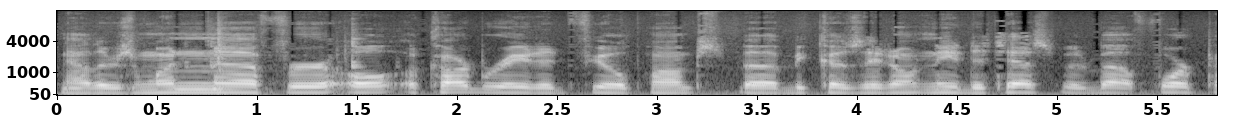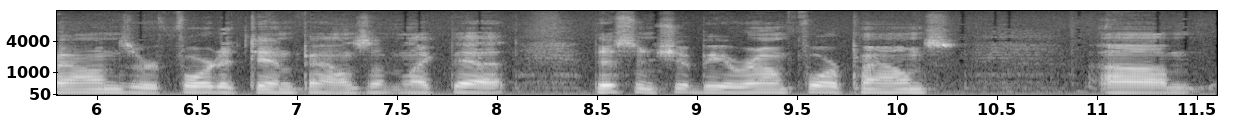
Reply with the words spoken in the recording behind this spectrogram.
Now there's one uh, for all, carbureted fuel pumps uh, because they don't need to test but about four pounds or four to ten pounds, something like that. This one should be around four pounds. Um,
